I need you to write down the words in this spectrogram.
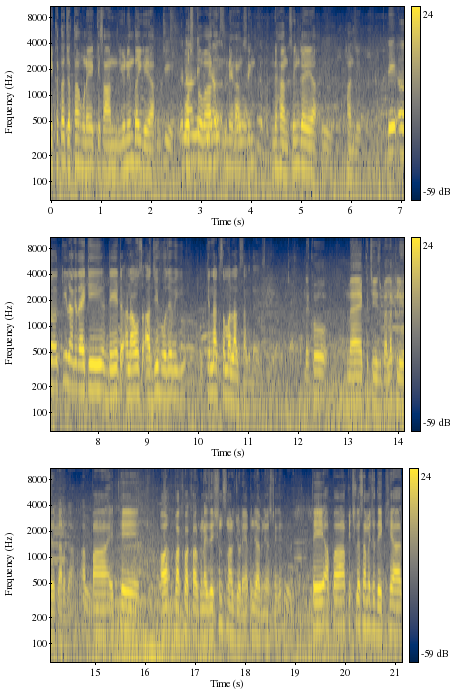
ਇੱਕ ਤਾਂ ਜੱਥਾ ਹੁਣੇ ਕਿਸਾਨ ਯੂਨੀਅਨ ਦਾ ਹੀ ਗਿਆ। ਜੀ ਉਸ ਤੋਂ ਬਾਅਦ ਨਿਹੰਗ ਸਿੰਘ। ਨਿਹੰਗ ਸਿੰਘ ਗਏ ਆ। ਹਾਂਜੀ। ਤੇ ਕੀ ਲੱਗਦਾ ਹੈ ਕਿ ਡੇਟ ਅਨਾਉਂਸ ਅੱਜ ਹੀ ਹੋ ਜਾਵੇਗੀ? ਕਿੰਨਾ ਕੁ ਸਮਾਂ ਲੱਗ ਸਕਦਾ ਹੈ ਇਸ ਤੇ? ਦੇਖੋ ਮੈਂ ਇੱਕ ਚੀਜ਼ ਪਹਿਲਾਂ ਕਲੀਅਰ ਕਰਦਾ। ਆਪਾਂ ਇੱਥੇ ਔ- ਵੱਖ-ਵੱਖ ਆਰਗੇਨਾਈਜੇਸ਼ਨਸ ਨਾਲ ਜੁੜੇ ਆ ਪੰਜਾਬ ਯੂਨੀਵਰਸਿਟੀ ਦੇ। ਤੇ ਆਪਾਂ ਪਿਛਲੇ ਸਮੇਂ 'ਚ ਦੇਖਿਆ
